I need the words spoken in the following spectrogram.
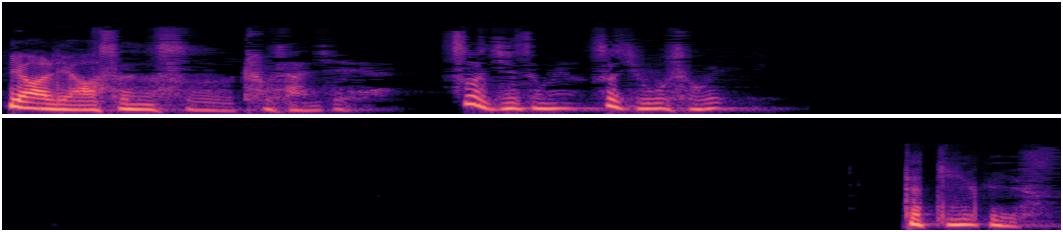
要了生死出三界，自己怎么样？自己无所谓。这第一个意思。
